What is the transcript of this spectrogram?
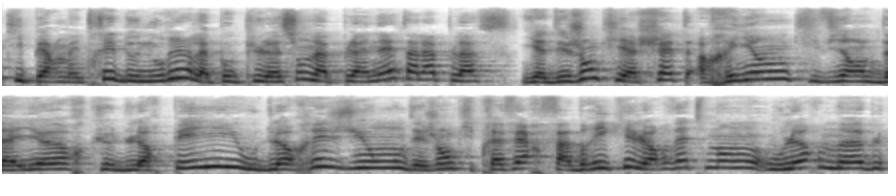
qui permettrait de nourrir la population de la planète à la place. Il y a des gens qui achètent rien qui vient d'ailleurs que de leur pays ou de leur région, des gens qui préfèrent fabriquer leurs vêtements ou leurs meubles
